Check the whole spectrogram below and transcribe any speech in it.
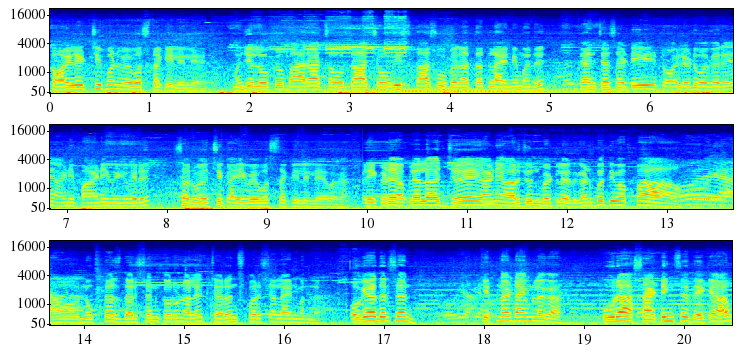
टॉयलेटची पण व्यवस्था केलेली आहे. म्हणजे लोक बारा चौदा चोवीस तास उभे राहतात लाईनीमध्ये. त्यांच्यासाठी टॉयलेट वगैरे आणि पाणी वगैरे सर्वची काही व्यवस्था केलेली आहे बघा. तर इकडे आपल्याला जय आणि अर्जुन भेटले आहेत गणपती बाप्पा! हो, नुकताच दर्शन करून आले चरण स्पर्श लाईनमधनं. हो गया दर्शन? कितना टाइम लगा? पूरा स्टार्टिंग से देखे आप।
